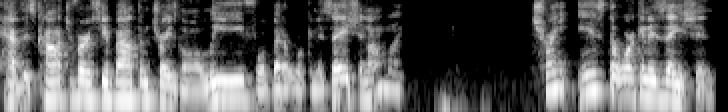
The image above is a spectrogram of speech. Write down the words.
have this controversy about them. Trae's gonna leave for a better organization. I'm like, Trae is the organization.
